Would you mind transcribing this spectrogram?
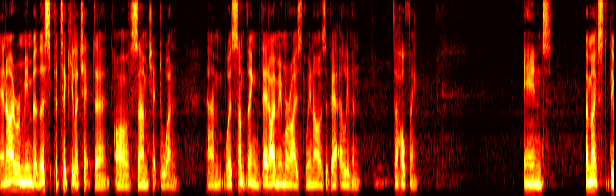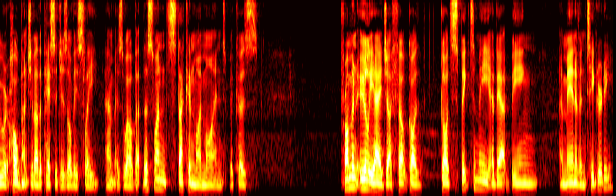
And I remember this particular chapter of Psalm chapter 1 um, was something that I memorized when I was about 11, the whole thing. And amongst there were a whole bunch of other passages, obviously, um, as well, but this one stuck in my mind because from an early age I felt God God speak to me about being a man of integrity,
